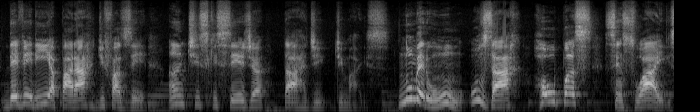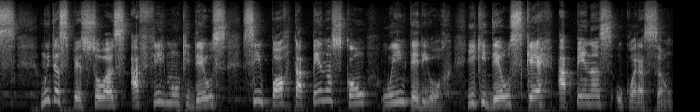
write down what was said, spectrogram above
deveria parar de fazer antes que seja tarde demais. Número 1. Um, usar roupas sensuais. Muitas pessoas afirmam que Deus se importa apenas com o interior e que Deus quer apenas o coração.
